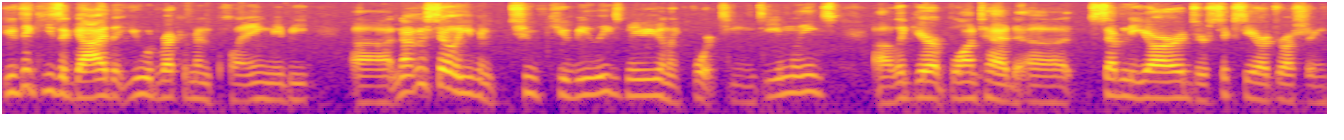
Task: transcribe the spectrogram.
Do you think he's a guy that you would recommend playing? Maybe uh, not necessarily even two QB leagues, maybe even like 14 team leagues. Uh, like Garrett Blount had uh, 70 yards or 60 yards rushing,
